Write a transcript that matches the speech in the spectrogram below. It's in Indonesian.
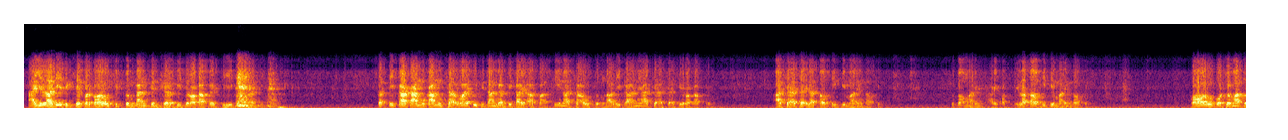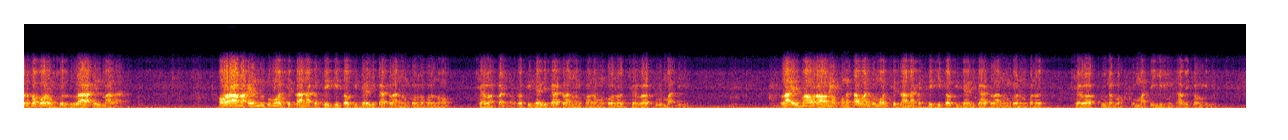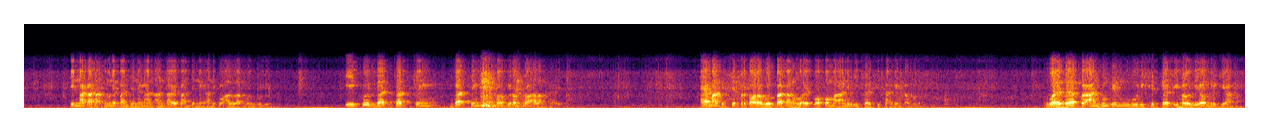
Ayil ladi dikse perkara ujibtum kang den jawabi sira kabeh di lagi. Ketika kamu kamu dakwah itu ditanggapi kayak apa? Sina jautum nalikane aja-aja sira kabeh aja aja ila tauhid maring tauhid. Utawa maring syariat. Ila tauhid maring tauhid. Kalau podo matur sapa rasul la ilma lana. Ora ana ilmu ku mujud lana kedhe kita bidalika kelan mengkono-kono jawaban atau bidalika kelan mengkono-mengkono jawab umat ini La ilma ora ana pengetahuan ku mujud lana kedhe kita bidalika kelan mengkono-mengkono jawab napa? Umat ini utawi kaum ini Inna kasak temene panjenengan antare panjenengan iku Allah mulhuyub. Iku zat-zat sing zat sing pirsa pira-pira alam gaib. Eh matriksi perkara goba kang goib apa ma'anil ibadi saking kawula. Wa dzaba anhum ilmuhu li syiddati hauli yaumil qiyamah.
